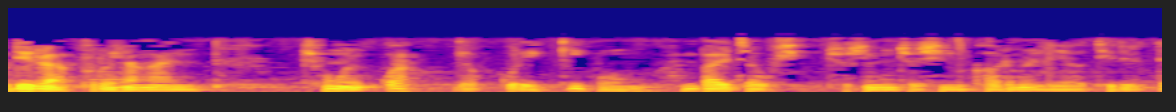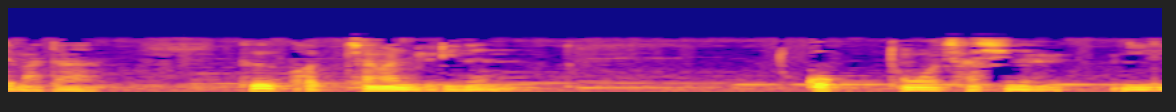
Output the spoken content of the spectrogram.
부리를 앞으로 향한 총을 꽉 옆구리에 끼고 한 발자국씩 조심조심 걸음을 내어 디딜 때마다 그 거창한 유리는 꼭 동호 자신을 이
